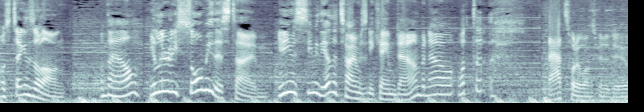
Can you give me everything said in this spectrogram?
What's taking so long? What the hell? He literally saw me this time. He didn't even see me the other times when he came down, but now, what the? That's what it wants me to do.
